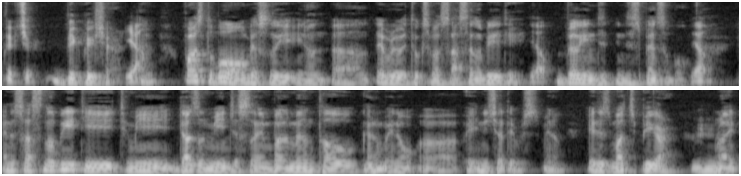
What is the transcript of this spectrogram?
picture. Big picture. Yeah. First of all, obviously, you know, uh, everybody talks about sustainability. Yep. Very ind- indispensable. Yeah. And sustainability to me doesn't mean just environmental kind of you know uh, initiatives. You know, it is much bigger, right?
